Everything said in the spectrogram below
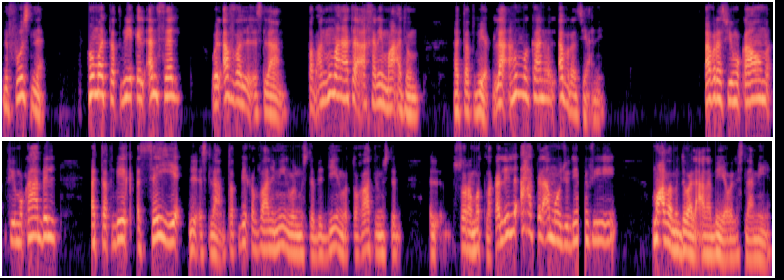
نفوسنا. هم التطبيق الأمثل والأفضل للإسلام. طبعا مو معناته آخرين ما عندهم هالتطبيق لا هم كانوا الأبرز يعني. أبرز في مقاومة في مقابل التطبيق السيء للإسلام تطبيق الظالمين والمستبدين والطغاة المستب... بصورة مطلقة اللي حتى الآن موجودين في معظم الدول العربية والإسلامية.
